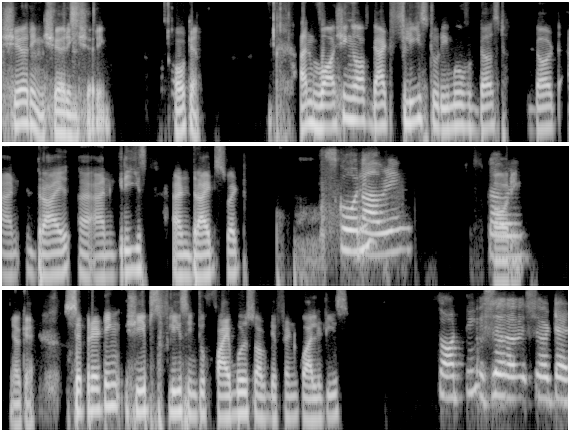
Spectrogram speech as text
sharing sharing sharing okay and washing off that fleece to remove dust dirt and dry uh, and grease and dried sweat Scoring. Covering. Covering. Covering. okay separating sheep's fleece into fibers of different qualities Sorting. Sor- Sorter.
